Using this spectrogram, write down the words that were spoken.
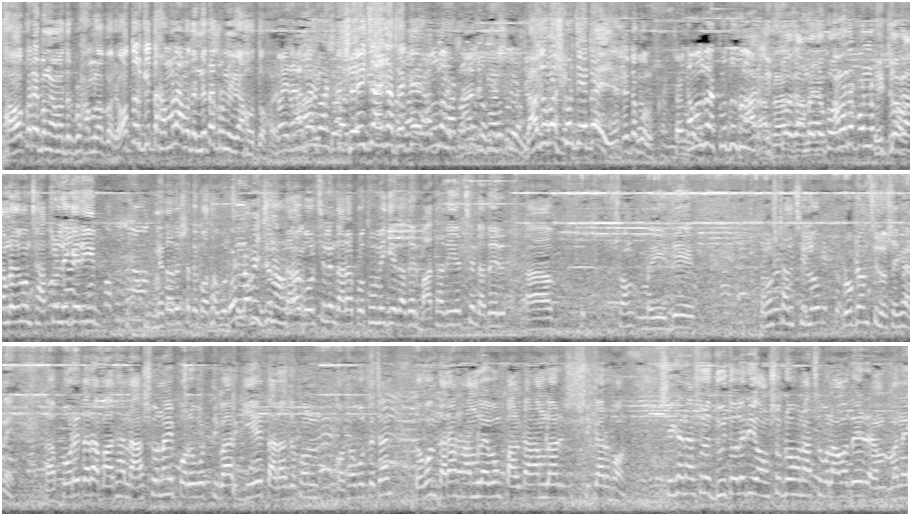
ধাওয়া করে এবং আমাদের উপর হামলা করে। অতর্কিত হামলা আমাদের নেতাকর্মীরা আহত হয়। সেই জায়গা থেকে রাজু ভাস্কর্য এটাই এটা বল। আমরা যখন ছাত্রলীগেরই নেতাদের সাথে কথা বলছিলাম তারা বলছিলেন তারা প্রথমে গিয়ে তাদের বাধা দিয়েছেন তাদের আহ, যে অনুষ্ঠান ছিল প্রোগ্রাম ছিল সেখানে। পরে তারা বাধা না শোনায় পরবর্তীবার গিয়ে তারা যখন কথা বলতে চান তখন তারা হামলা এবং পাল্টা হামলার শিকার হন। সেখানে আসলে দুই দলেরই অংশগ্রহণ আছে বলে আমাদের মানে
